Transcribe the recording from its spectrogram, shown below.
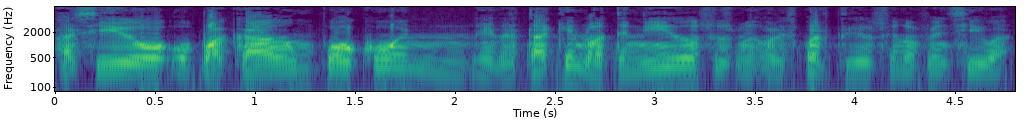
ha sido opacado un poco en, en ataque, no ha tenido sus mejores partidos en ofensiva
